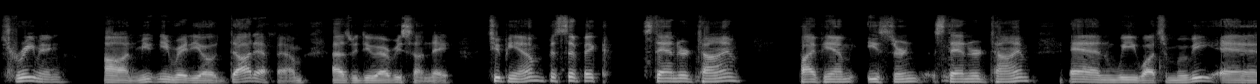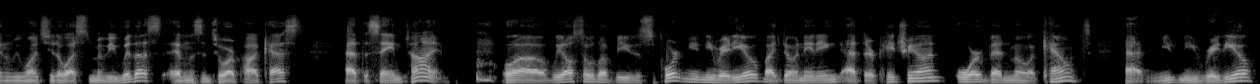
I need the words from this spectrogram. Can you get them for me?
streaming on mutinyradio.fm as we do every Sunday, 2 p.m. Pacific Standard Time. 5 p.m. Eastern Standard Time, and we watch a movie. And we want you to watch the movie with us and listen to our podcast at the same time. Uh, we also would love for you to support Mutiny Radio by donating at their Patreon or Venmo account at Mutiny Radio.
